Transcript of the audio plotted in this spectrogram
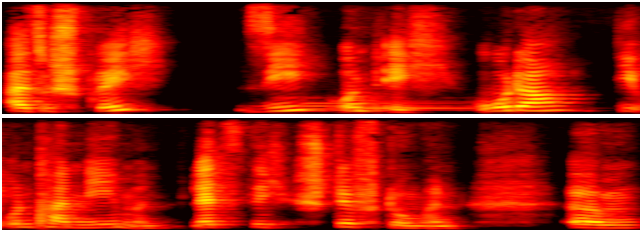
Also sprich, Sie und ich oder die Unternehmen, letztlich Stiftungen, ähm,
